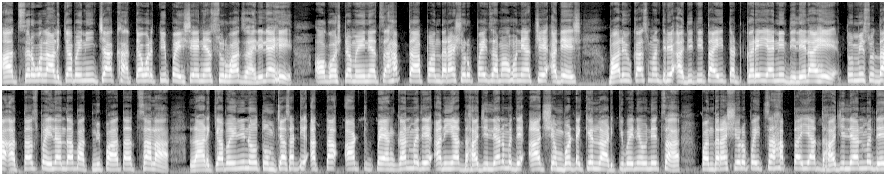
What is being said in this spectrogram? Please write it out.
आज सर्व लाडक्या बहिणींच्या खात्यावरती पैसे येण्यास सुरुवात झालेली आहे. ऑगस्ट महिन्याचा हप्ता पंधराशे रुपये जमा होण्याचे आदेश बालविकास मंत्री आदितीताई तटकरे यांनी दिलेला आहे. तुम्ही सुद्धा आत्ताच पहिल्यांदा बातमी पाहतात चाला. लाडक्या बहिणीनं तुमच्यासाठी आत्ता आठ बँकांमध्ये आणि या दहा जिल्ह्यांमध्ये आज शंभर टक्के लाडकी बहीण योजनेचा पंधराशे रुपयेचा हप्ता या दहा जिल्ह्यांमध्ये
